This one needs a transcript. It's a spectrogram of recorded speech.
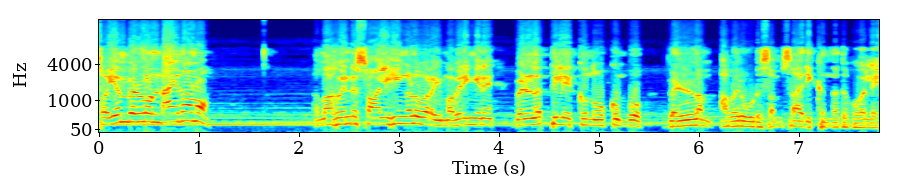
സ്വയം വെള്ളം ഉണ്ടായതാണോ? അള്ളാഹുവിന്റെ സ്വാലിഹ്യങ്ങൾ പറയും അവരിങ്ങനെ വെള്ളത്തിലേക്ക് നോക്കുമ്പോൾ വെള്ളം അവരോട് സംസാരിക്കുന്നത് പോലെ.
